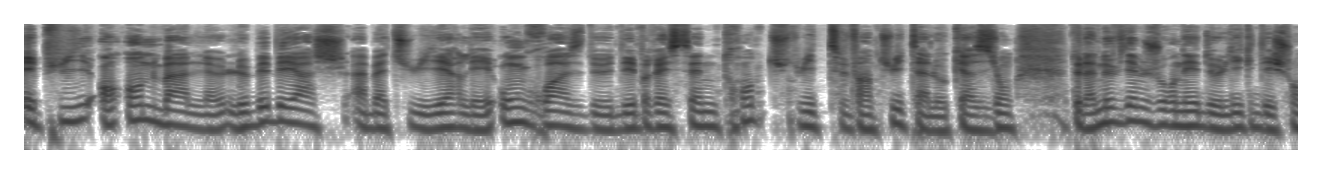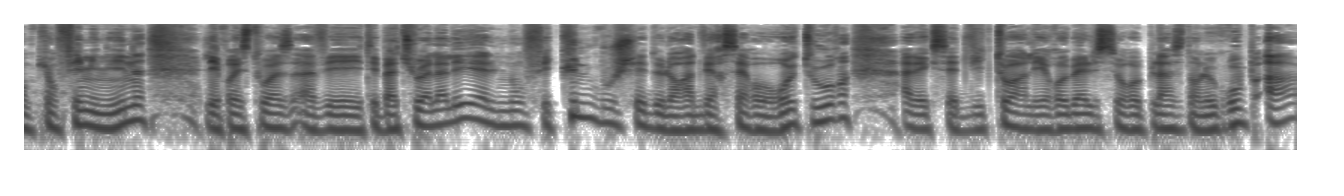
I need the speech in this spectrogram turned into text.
Et puis en handball, le BBH a battu hier les Hongroises de Debrecen 38-28 à l'occasion de la neuvième journée de Ligue des champions féminines. Les Brestoises avaient été battues à l'aller. Elles n'ont fait qu'une bouchée de leur adversaire au retour. Avec cette victoire, les rebelles se replacent dans le groupe A.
